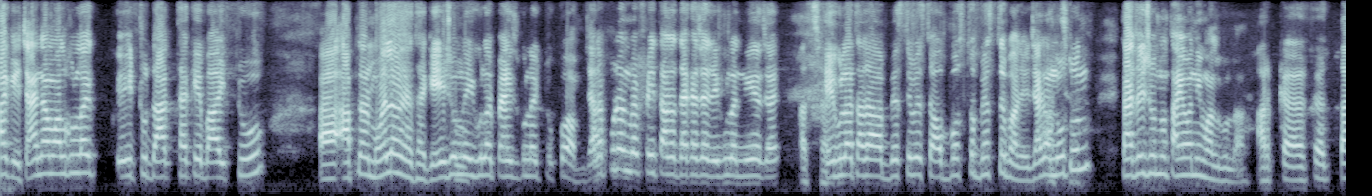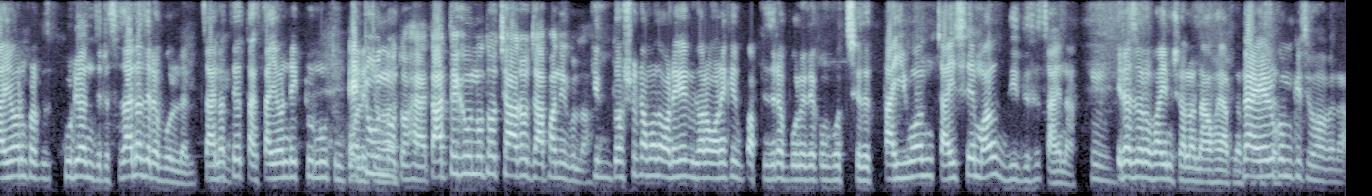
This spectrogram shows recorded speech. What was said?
থাকে। চায়না মালগুলো একটু দাগ থাকে বা একটু আপনার ময়লা হয়ে থাকে। এই জন্য এগুলোর প্রাইসগুলো একটু কম। যারা পুরান ব্যবসায়ী তারা দেখা যায় রেগুলার নিয়ে যায়। আচ্ছা। এগুলা তারা বেচতে বেচতে অভ্যস্ত বেচতে পারে। যারা আচ্ছা। নতুন তাদের জন্য তাইওয়ানি মালগুলা। আর তাইওয়ান কোরিয়ান যেটা চায়না যেটা বললেন চায়না। থেকে তাইওয়ানটা একটু নতুন একটু উন্নত হ্যাঁ তার থেকে উন্নত হচ্ছে আরও জাপানি গুলা কিন্তু দর্শক আমাদের অনেকে যারা অনেকে আপনি যেটা বলে এরকম হচ্ছে যে তাইওয়ান চাইছে মাল দিয়ে দিছে চায়না। এটা যেন ভাই ইনশাল্লাহ না হয় আপনার না এরকম কিছু হবে না।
